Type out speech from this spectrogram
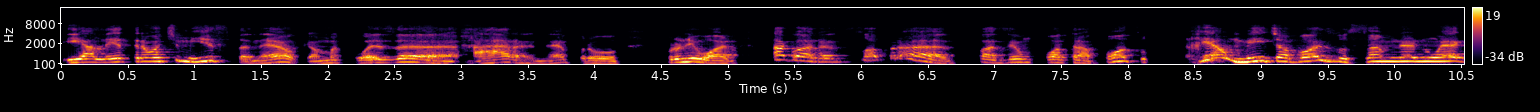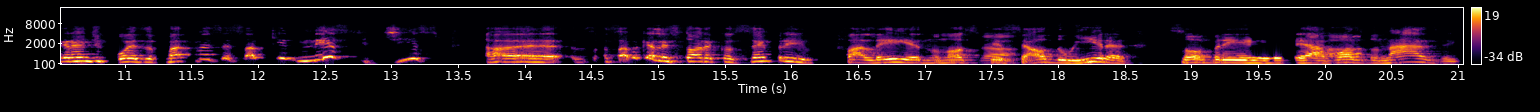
e a letra é otimista, né? O que é uma coisa rara, né? Pro pro New Orleans. Agora, só para fazer um contraponto, realmente a voz do Sumner não é grande coisa, mas você sabe que nesse disco Uh, sabe aquela história que eu sempre falei no nosso ah. especial do Ira, sobre é, a voz do Nazi,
